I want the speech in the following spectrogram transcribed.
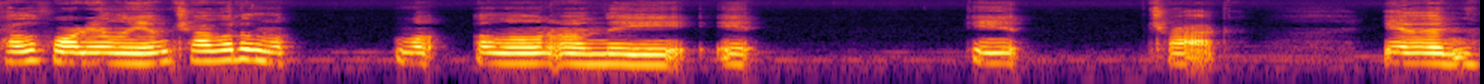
California, Lam traveled al- alone on the Ant, track and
